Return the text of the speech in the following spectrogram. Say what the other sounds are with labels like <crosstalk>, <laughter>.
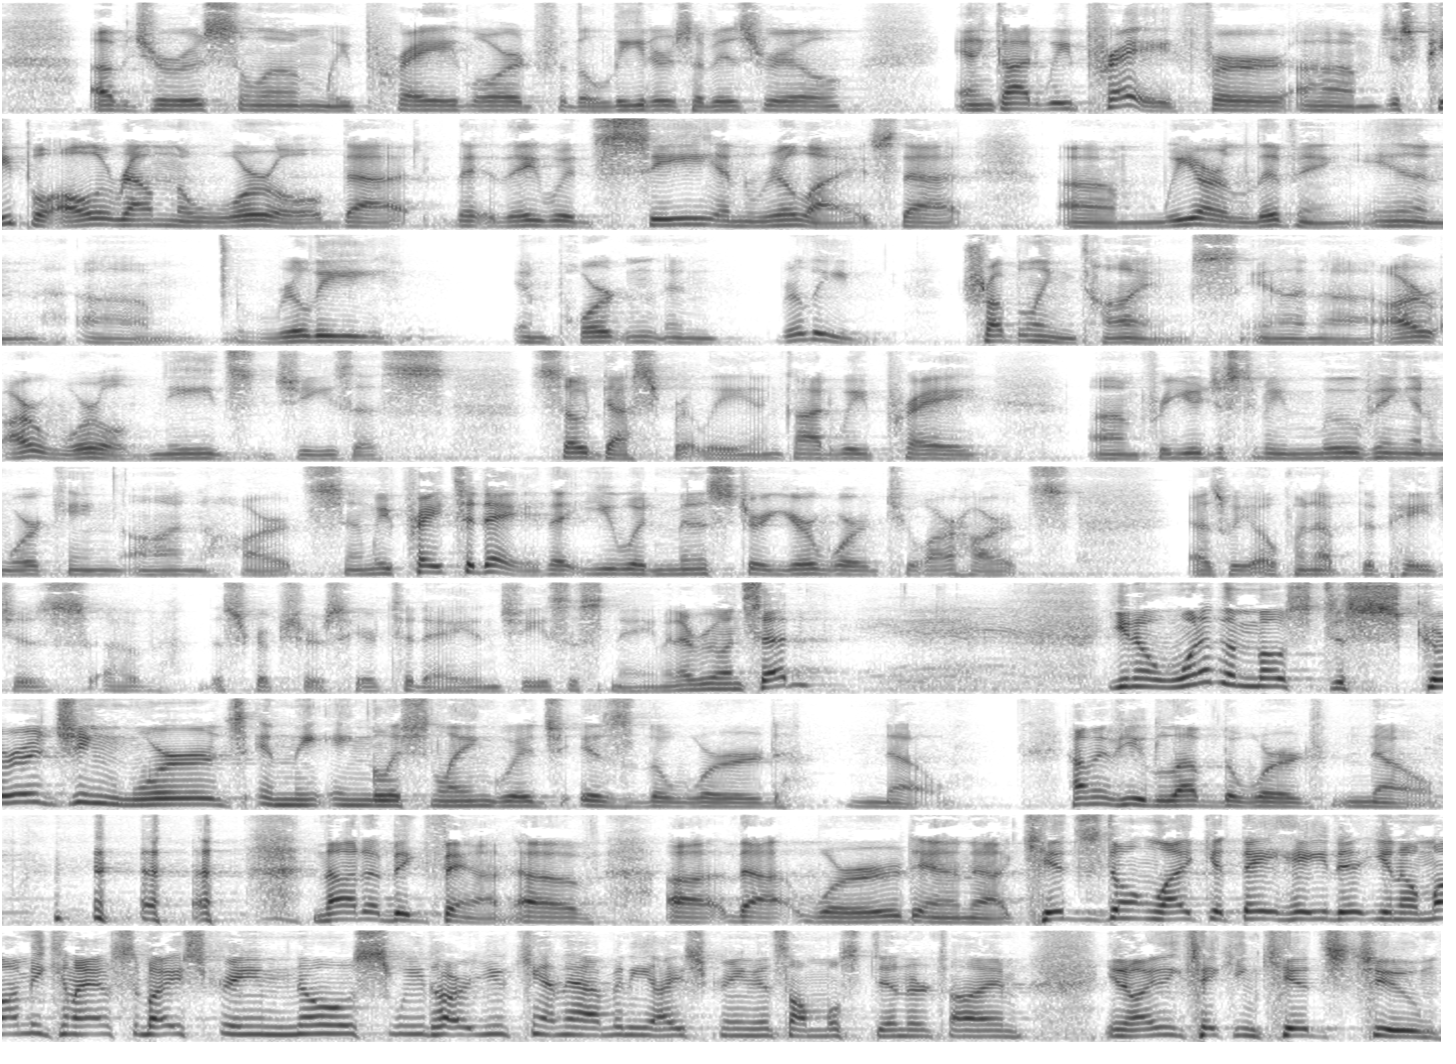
of Jerusalem. We pray, Lord, for the leaders of Israel. And God, we pray for um, just people all around the world that they, they would see and realize that um, we are living in um, really important and really troubling times. And uh, our, our world needs Jesus so desperately. And God, we pray. Um, for you just to be moving and working on hearts. And we pray today that you would minister your word to our hearts as we open up the pages of the scriptures here today in Jesus' name. And everyone said, Amen. You know, one of the most discouraging words in the English language is the word no. How many of you love the word no? <laughs> Not a big fan of uh, that word. And uh, kids don't like it. They hate it. You know, mommy, can I have some ice cream? No, sweetheart, you can't have any ice cream. It's almost dinner time. You know, I think taking kids to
